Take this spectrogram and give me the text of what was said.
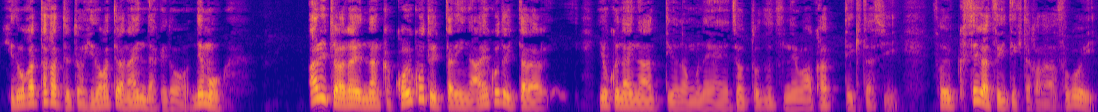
広がったかっていうと広がってはないんだけど、でも、ありとあらゆるなんかこういうこと言ったらいいな、ああいうこと言ったら良くないなっていうのもね、ちょっとずつね、分かってきたし、そういう癖がついてきたから、すごい、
